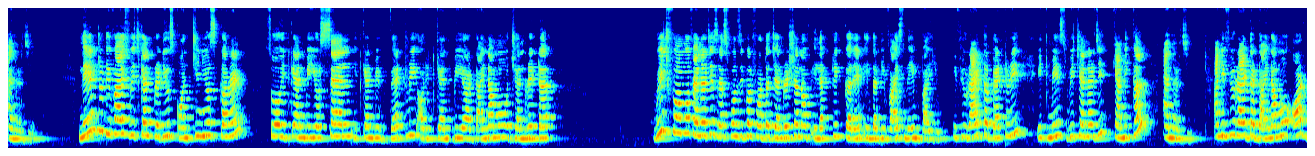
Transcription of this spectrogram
energy. Name to device which can produce continuous current so it can be your cell, it can be battery or it can be a dynamo generator. Which form of energy is responsible for the generation of electric current in the device named by you? If you write the battery, it means which energy? Chemical energy. And if you write the dynamo or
